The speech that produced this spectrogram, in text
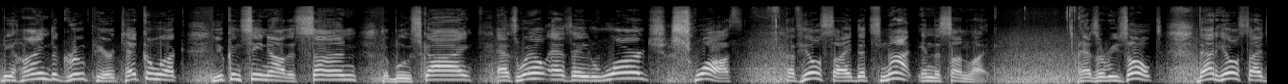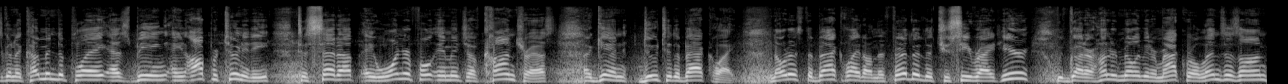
behind the group here, take a look, you can see now the sun, the blue sky, as well as a large swath of hillside that's not in the sunlight. As a result, that hillside is going to come into play as being an opportunity to set up a wonderful image of contrast, again, due to the backlight. Notice the backlight on the feather that you see right here. We've got our 100 millimeter macro lenses on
